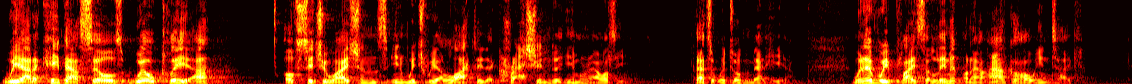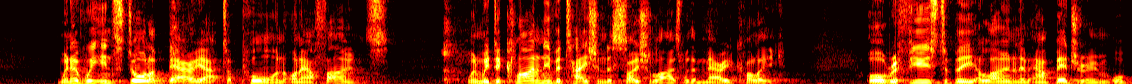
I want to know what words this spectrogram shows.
We are to keep ourselves well clear of situations in which we are likely to crash into immorality. That's what we're talking about here. Whenever we place a limit on our alcohol intake, whenever we install a barrier to porn on our phones, when we decline an invitation to socialise with a married colleague, or refuse to be alone in our bedroom or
